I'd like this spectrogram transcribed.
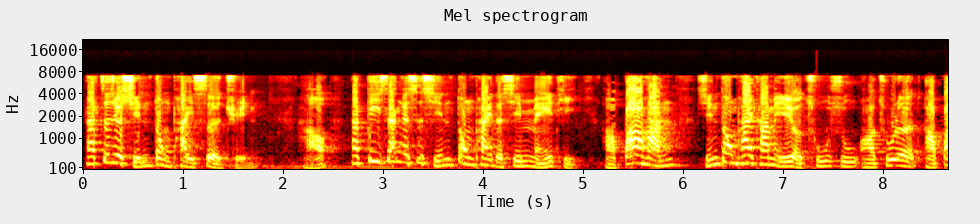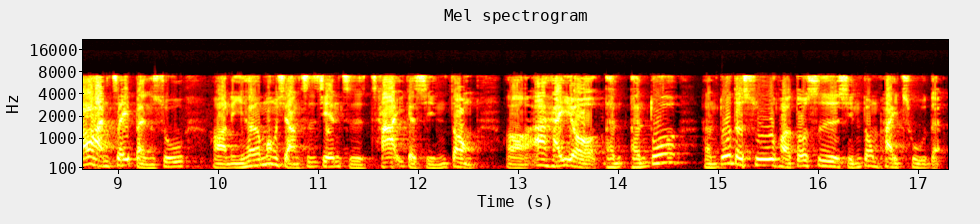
那这就行动派社群。好，那第三个是行动派的新媒体，好，包含行动派他们也有出书，啊，出了，好，包含这一本书，啊，你和梦想之间只差一个行动。哦啊，还有很很多很多的书哈，都是行动派出的。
